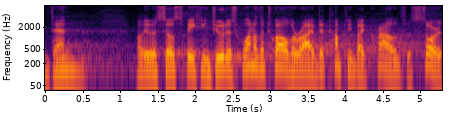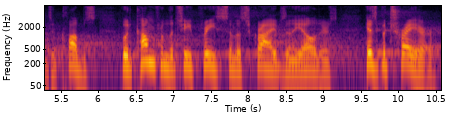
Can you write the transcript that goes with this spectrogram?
And then, while he was still speaking, Judas, one of the twelve, arrived, accompanied by crowds with swords and clubs, who had come from the chief priests and the scribes and the elders. His betrayer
